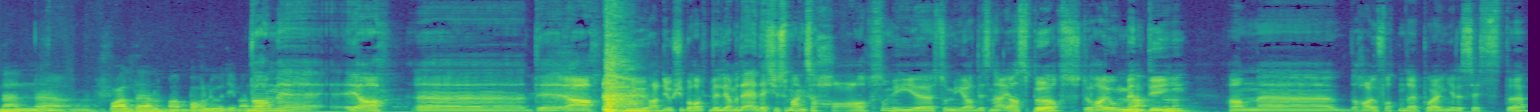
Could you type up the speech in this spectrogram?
Men eh, for all del, man beholder jo de man Hva med Ja. Uh, det, ja, du hadde jo ikke beholdt William. Men det er, det er ikke så mange som har så mye, så mye av disse her. Ja, Spurs. Du har jo Mendy. Ja. Han uh, har jo fått en del poeng i det siste.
